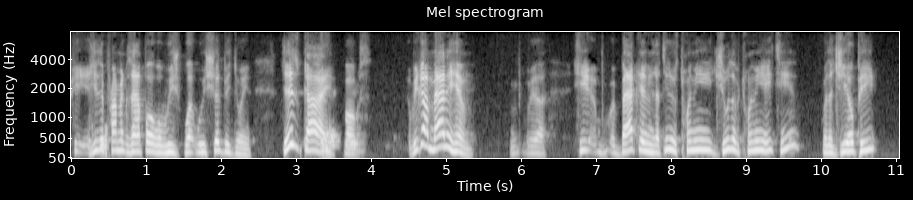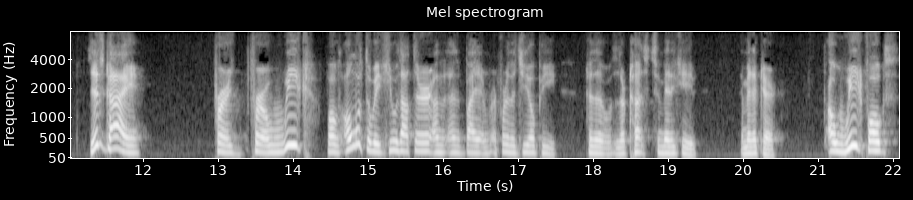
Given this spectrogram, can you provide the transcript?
He, he's a prime example of what we what we should be doing. This guy, folks, we got mad at him. We, uh, he back in I think it was 20 June of 2018 with the GOP. This guy, for for a week, folks, almost a week, he was out there on, on by in front of the GOP because of their cuts to Medicaid and Medicare. A week, folks.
